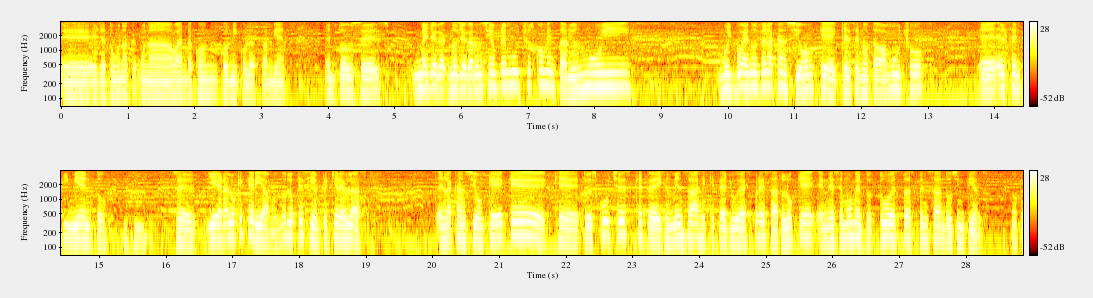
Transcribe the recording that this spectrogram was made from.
Eh, ella tuvo una, una banda con, con Nicolás también. Entonces me llega- nos llegaron siempre muchos comentarios muy, muy buenos de la canción, que, que se notaba mucho eh, el sentimiento. Sí, y era lo que queríamos, ¿no? lo que siempre quiere Blas. En la canción que, que, que tú escuches, que te deje un mensaje, que te ayude a expresar lo que en ese momento tú estás pensando o sintiendo. Ok.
